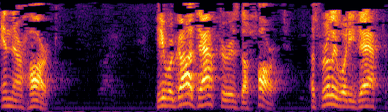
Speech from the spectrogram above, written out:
in their heart. See, what God's after is the heart. That's really what He's after.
